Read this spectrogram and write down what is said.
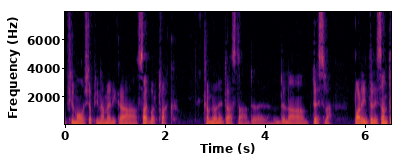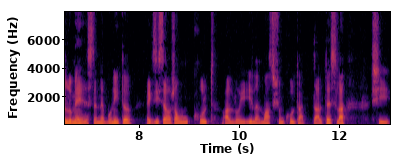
filmau ăștia prin America Cybertruck, camioneta asta de, de la Tesla. Pare interesant, lumea este nebunită, există așa un cult al lui Elon Musk și un cult al, al Tesla și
